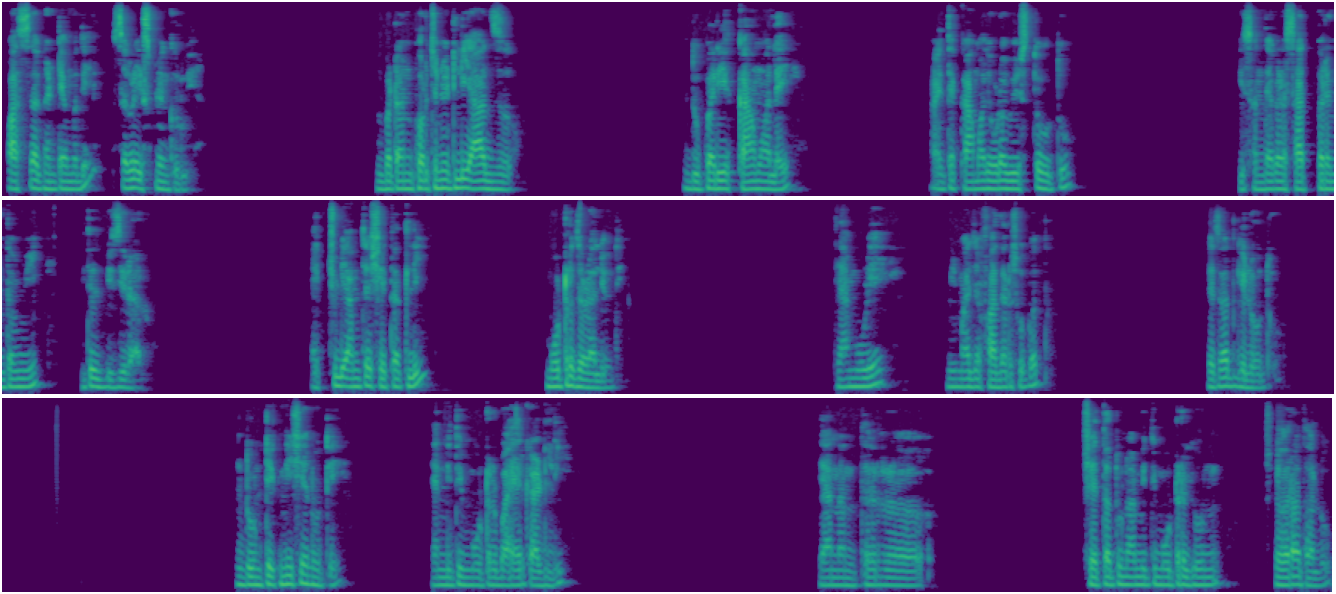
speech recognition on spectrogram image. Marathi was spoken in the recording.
पाच सहा घंट्यामध्ये सगळं एक्सप्लेन करूया. बट अनफॉर्च्युनेटली आज दुपारी एक काम आलंय. आणि त्या कामात एवढा व्यस्त होतो की संध्याकाळ सातपर्यंत मी इथेच बिझी राहिलो. ॲक्च्युली आमच्या शेतातली मोटर जळाली होती. त्यामुळे मी माझ्या फादरसोबत शेतात गेलो होतो. दोन टेक्निशियन होते. त्यांनी ती मोटर बाहेर काढली. त्यानंतर शेतातून आम्ही ती मोटर घेऊन शहरात आलो.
